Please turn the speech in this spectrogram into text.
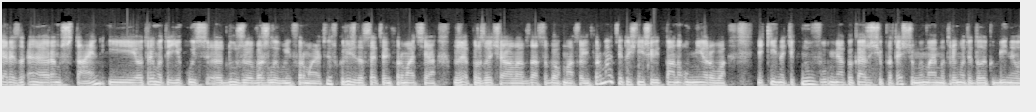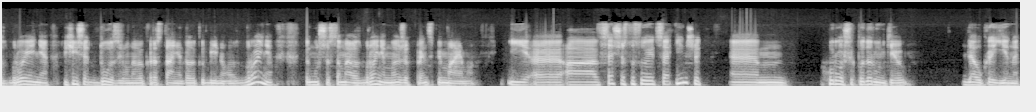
через е, Рамштайн і отримати якусь е, дуже важливу інформацію. Скоріше за все, ця інформація вже прозвучала в засобах масової інформації, точніше від пана Умєрова, який натякнув, м'яко кажучи, про те, що ми маємо отримати далекобійне озброєння, точніше дозвіл на використання далекобійного озброєння, тому що саме озброєння ми вже в принципі маємо. І е, а все, що стосується інших е, хороших подарунків для України.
